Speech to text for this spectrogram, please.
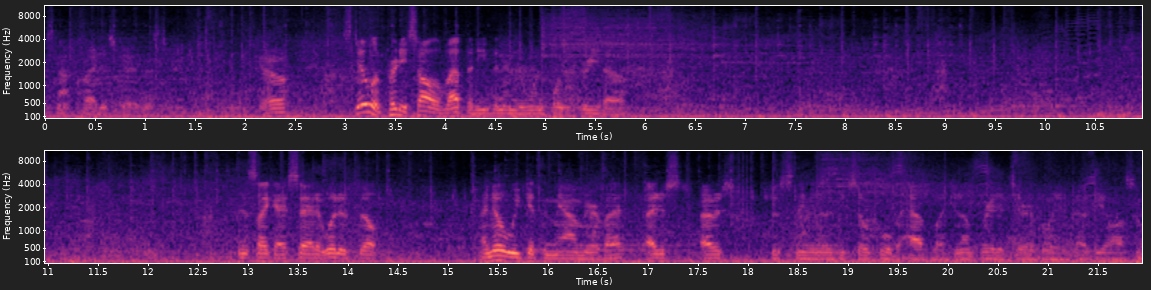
it's not quite as good this time. Go. Still a pretty solid weapon, even into 1.3, though. It's like I said, it would have felt... I know we get the Meowmere, but I, I just, I was just thinking it would be so cool to have like an upgraded Terra Blade. That'd be awesome.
